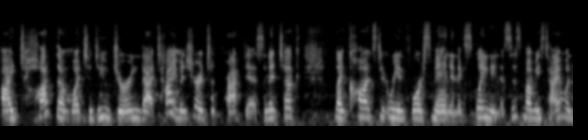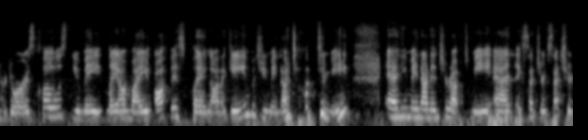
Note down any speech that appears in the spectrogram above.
I taught them what to do during that time. And sure, it took practice and it took like constant reinforcement and explaining this is mommy's time when her door is closed. You may lay on my office playing on a game, but you may not talk to me and you may not interrupt me and etc. etc.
